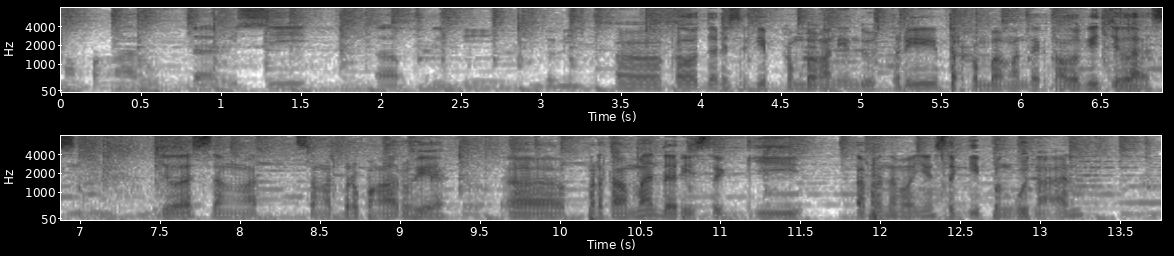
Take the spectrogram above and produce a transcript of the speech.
mempengaruhi dari si di Indonesia? Eh, kalau dari segi perkembangan industri, perkembangan teknologi jelas jelas sangat sangat berpengaruh ya. Betul. Eh, pertama dari segi apa namanya segi penggunaan, Hmm.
